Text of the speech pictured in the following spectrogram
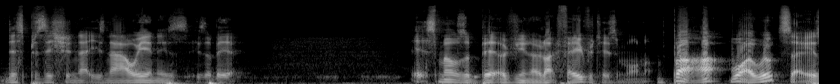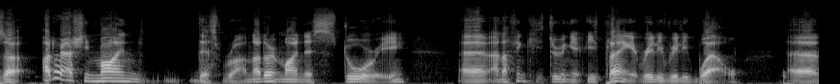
this position that he's now in is is a bit it smells a bit of you know like favoritism on but what I would say is that I don't actually mind this run I don't mind this story um, and I think he's doing it he's playing it really really well um,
